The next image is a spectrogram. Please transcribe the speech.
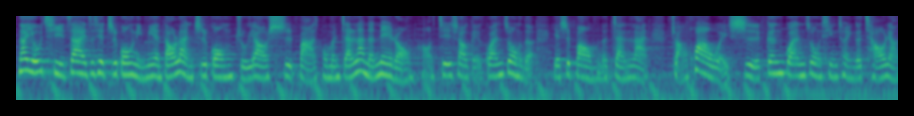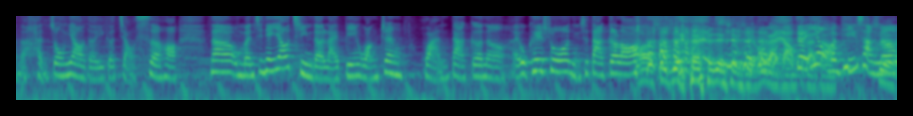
那尤其在这些志工里面，导览志工主要是把我们展览的内容好介绍给观众的，也是把我们的展览转化为是跟观众形成一个桥梁的很重要的一个角色哈。那我们今天邀请的来宾王正。还大哥呢？哎，我可以说你是大哥喽。谢谢 谢谢谢谢，不敢当。对，因为我们平常呢，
